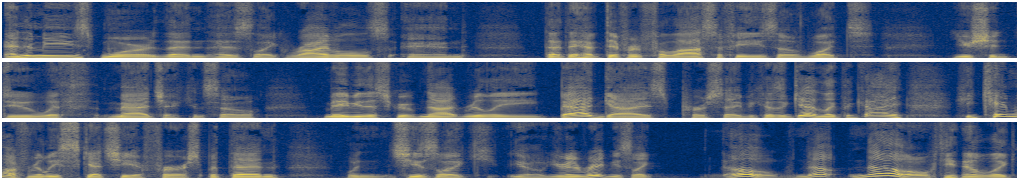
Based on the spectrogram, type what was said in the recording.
enemies more than as like rivals, and that they have different philosophies of what you should do with magic, and so maybe this group not really bad guys per se because again like the guy he came off really sketchy at first but then when she's like you know you're gonna rape me he's like oh no no you know like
